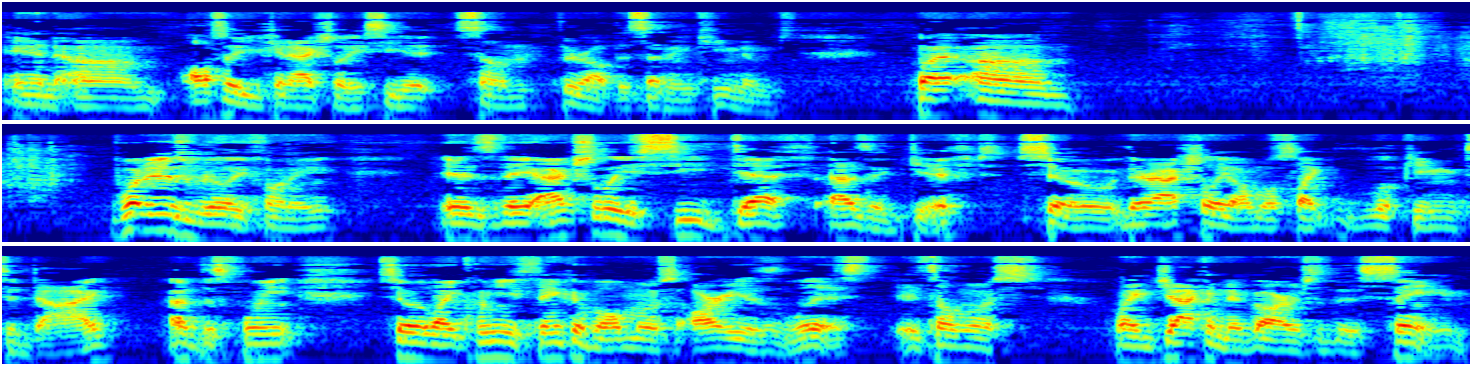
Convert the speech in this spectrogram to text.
and um, also you can actually see it some throughout the Seven Kingdoms. But um, what is really funny is they actually see death as a gift, so they're actually almost like looking to die at this point. So like when you think of almost Arya's list, it's almost like Jaqen H'ghar's the same.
